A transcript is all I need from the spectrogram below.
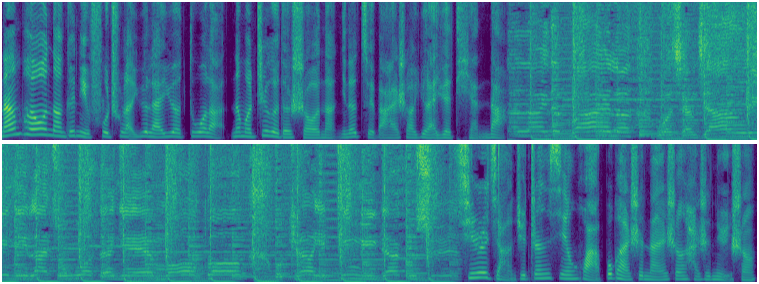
男朋友呢，给你付出了越来越多了，那么这个的时候呢，你的嘴巴还是要越来越甜的。其实讲一句真心话，不管是男生还是女生，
